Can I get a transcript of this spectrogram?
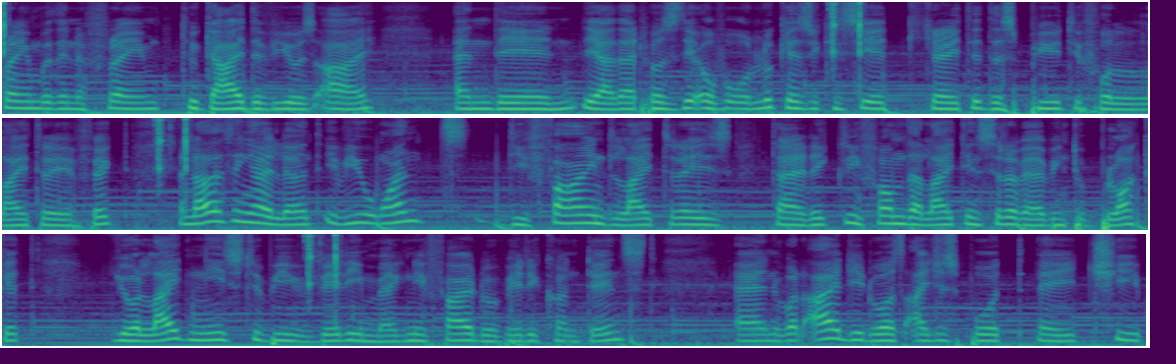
frame within a frame to guide the viewer's eye. And then, yeah, that was the overall look. As you can see, it created this beautiful light ray effect. Another thing I learned, if you want defined light rays directly from the light instead of having to block it, your light needs to be very magnified or very condensed. And what I did was I just bought a cheap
